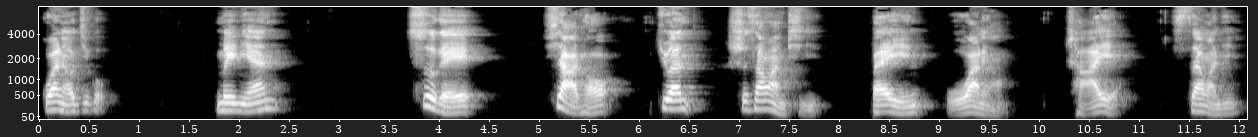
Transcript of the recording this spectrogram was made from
官僚机构，每年赐给夏朝绢十三万匹，白银五万两，茶叶三万斤。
